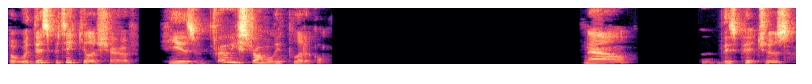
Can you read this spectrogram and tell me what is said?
But with this particular sheriff, he is very strongly political. Now, these pictures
